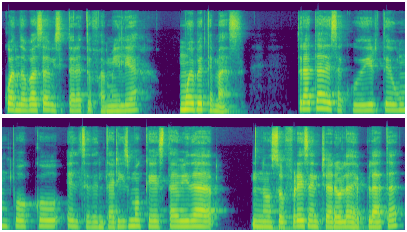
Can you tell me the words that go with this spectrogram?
cuando vas a visitar a tu familia, muévete más. Trata de sacudirte un poco el sedentarismo que esta vida nos ofrece en charola de plata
